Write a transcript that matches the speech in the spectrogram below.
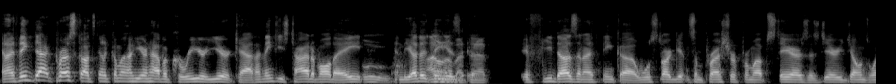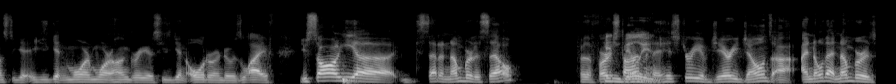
And I think Dak Prescott's going to come out here and have a career year, Kath. I think he's tired of all the hate. Ooh, And the other thing is, if he doesn't, I think uh, we'll start getting some pressure from upstairs as Jerry Jones wants to get. He's getting more and more hungry as he's getting older into his life. You saw he uh, set a number to sell for the first 10 time in the history of Jerry Jones. I, I know that number is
